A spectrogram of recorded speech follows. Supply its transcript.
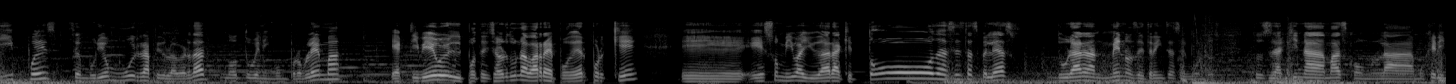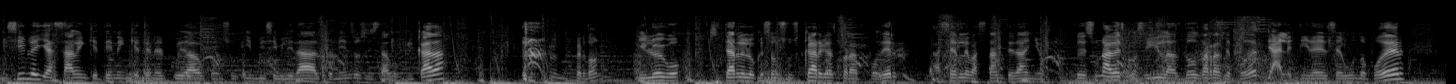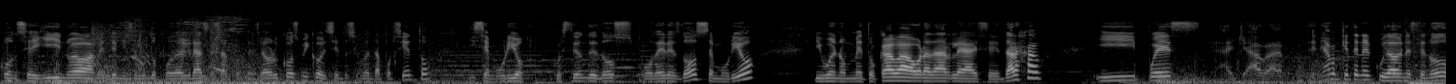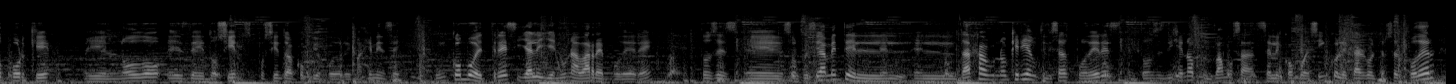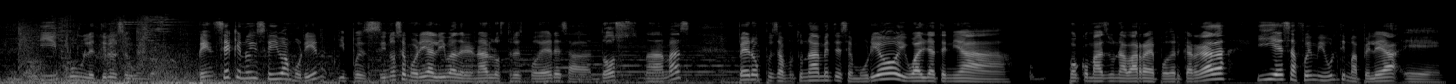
Y pues se murió muy rápido, la verdad. No tuve ningún problema. Activé el potenciador de una barra de poder porque eh, eso me iba a ayudar a que todas estas peleas duraran menos de 30 segundos. Entonces aquí nada más con la mujer invisible ya saben que tienen que tener cuidado con su invisibilidad al comienzo si está duplicada. Perdón. Y luego quitarle lo que son sus cargas para poder hacerle bastante daño. Entonces una vez conseguí las dos barras de poder, ya le tiré el segundo poder. Conseguí nuevamente mi segundo poder gracias al potenciador cósmico del 150% y se murió. Cuestión de dos poderes, dos, se murió. Y bueno, me tocaba ahora darle a ese Darkhawk. Y pues tenía que tener cuidado en este nodo porque el nodo es de 200% de acopio de poder. Imagínense, un combo de 3 y ya le llené una barra de poder, ¿eh? Entonces, eh, sorpresivamente el, el, Darkhawk no quería utilizar poderes. Entonces dije, no, pues vamos a hacerle combo de 5, le cargo el tercer poder y pum, le tiro el segundo. Pensé que no se iba a morir y pues si no se moría le iba a drenar los tres poderes a 2 nada más. Pero pues afortunadamente se murió, igual ya tenía poco más de una barra de poder cargada. Y esa fue mi última pelea eh,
